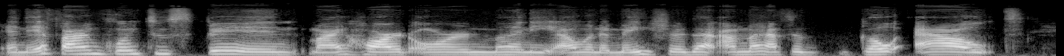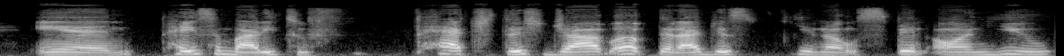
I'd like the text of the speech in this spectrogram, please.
and if i'm going to spend my hard-earned money i want to make sure that i'm not have to go out and pay somebody to f- patch this job up that i just you know spent on you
